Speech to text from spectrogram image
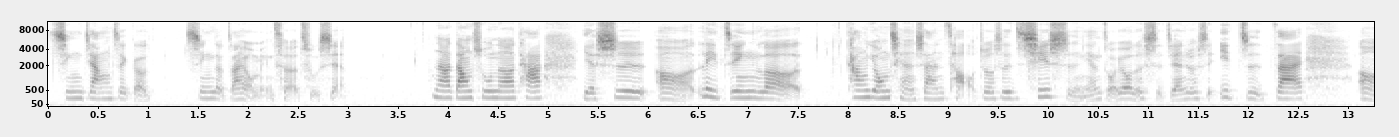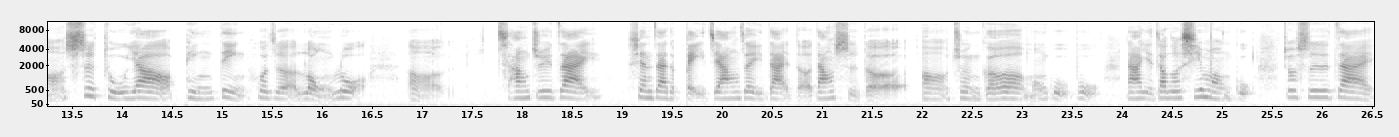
新疆这个新的专有名词的出现。那当初呢，他也是呃历经了康雍乾山草，就是七十年左右的时间，就是一直在呃试图要平定或者笼络呃长居在现在的北疆这一带的当时的呃准噶尔蒙古部，那也叫做西蒙古，就是在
